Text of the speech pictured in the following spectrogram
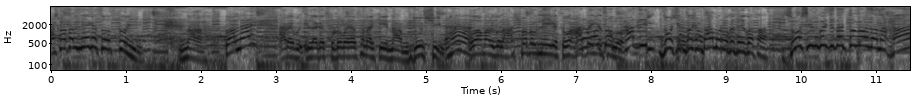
হাসপাতাল নিয়ে গেছিস তুই? না। তাহলে? আরে এলাকায় ছোট ভাই আছে নাকি নাম? জসিম। হ্যাঁ। ও আমারগুলো হাসপাতাল নিয়ে গেছে ও হাতে গেছিল। জসিম জসিম তো আমারও কাছে এই কথা। জসিম কইছে তাই তুমিও জানা হ্যাঁ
